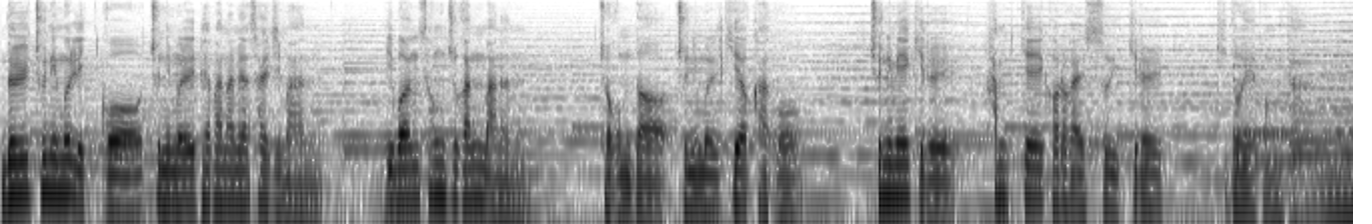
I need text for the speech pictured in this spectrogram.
늘 주님을 잊고 주님을 배반하며 살지만 이번 성주간만은 조금 더 주님을 기억하고 주님의 길을 함께 걸어갈 수 있기를 기도해 봅니다.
